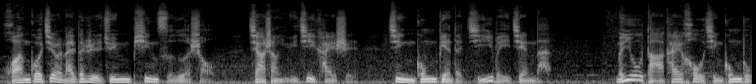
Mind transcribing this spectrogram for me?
缓过劲儿来的日军拼死扼守，加上雨季开始，进攻变得极为艰难。没有打开后勤公路，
